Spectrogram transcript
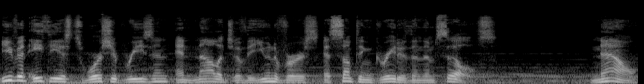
Even atheists worship reason and knowledge of the universe as something greater than themselves. Now,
